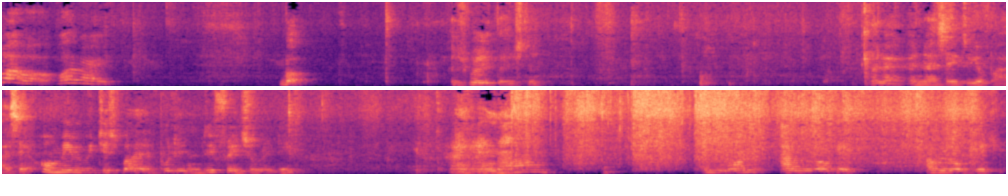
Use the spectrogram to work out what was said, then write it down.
wow, I. But it's really tasty. And I and I say to your pa, I say, oh maybe we just buy it and put it in the fridge already. And now, if you want, I will look it. I will look it.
